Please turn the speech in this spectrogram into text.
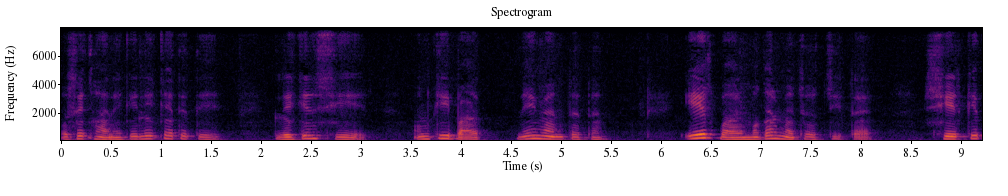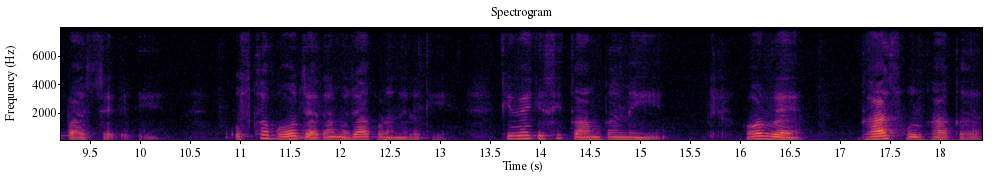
उसे खाने के लिए कहते थे। लेकिन शेर उनकी बात नहीं मानता था। एक बार मगरमच्छ और चीता शेर के पास चले गए। उसका बहुत ज़्यादा मज़ाक उड़ाने लगे कि वह किसी काम का नहीं है और वह घास फूल खाकर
